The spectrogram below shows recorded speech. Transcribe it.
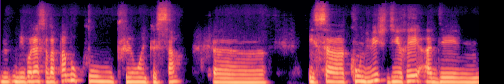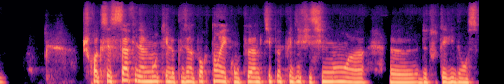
mais voilà, ça va pas beaucoup plus loin que ça. Euh, et ça conduit, je dirais, à des. Je crois que c'est ça finalement qui est le plus important et qu'on peut un petit peu plus difficilement, de toute évidence,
